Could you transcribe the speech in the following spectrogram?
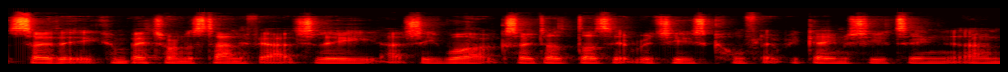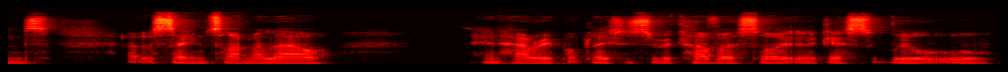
so that it can better understand if it actually actually works. So does does it reduce conflict with game shooting and at the same time allow hen harrier populations to recover? So I guess we'll, we'll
